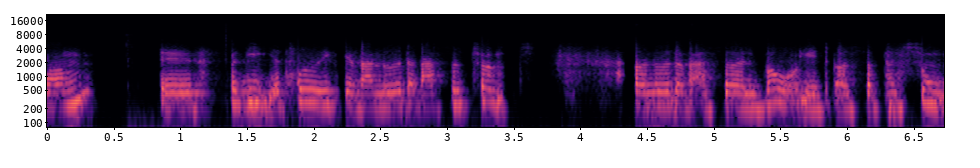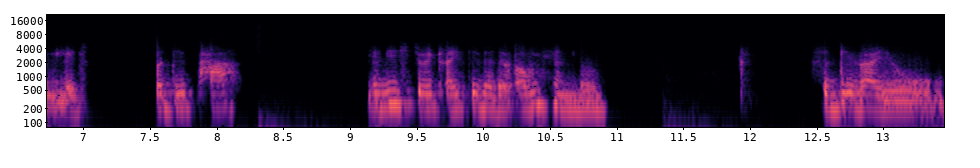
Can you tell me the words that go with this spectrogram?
komme, øh, fordi jeg troede ikke, det var noget, der var så tungt, og noget, der var så alvorligt og så personligt for det par. Jeg vidste jo ikke rigtigt, hvad det omhandlede. Så det var jo...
